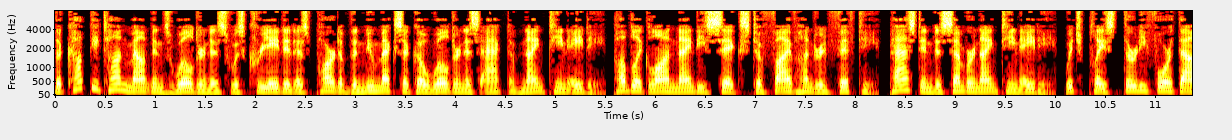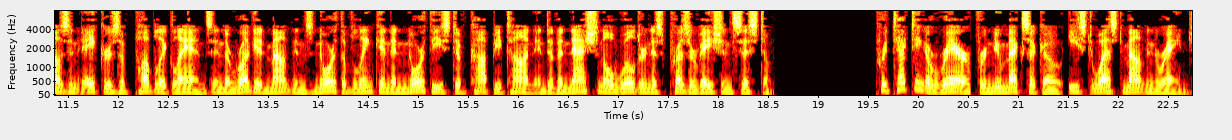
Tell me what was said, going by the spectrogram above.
The Capitan Mountains Wilderness was created as part of the New Mexico Wilderness Act of 1980 Public Law 96-550, passed in December 1980, which placed 34,000 acres of public lands in the rugged mountains north of Lincoln and northeast of Capitan into the National Wilderness Preservation System. Protecting a rare for New Mexico east-west mountain range,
